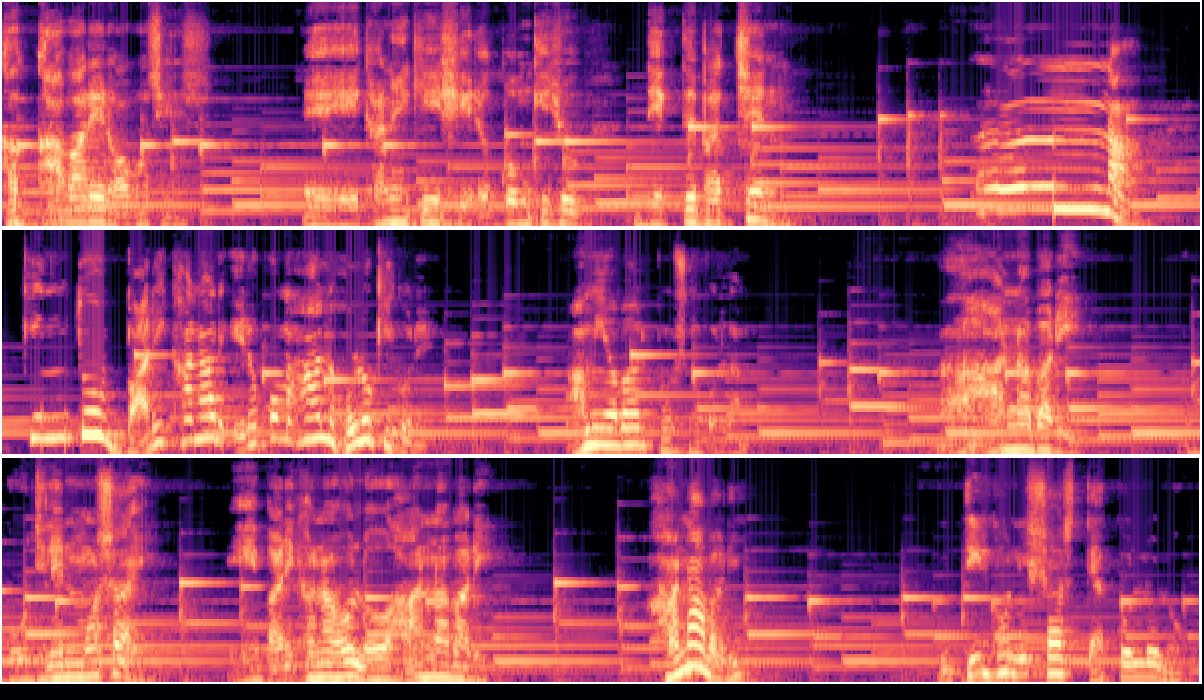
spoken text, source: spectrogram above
খাবারের অবশেষ। এখানে কি সেরকম কিছু দেখতে পাচ্ছেন? না। কিন্তু বাড়িখানার এরকম হাল হলো কি করে? আমি আবার প্রশ্ন করলাম। হান্না বাড়ি বুঝলেন মশাই এই বাড়িখানা হলো হান্না বাড়ি হানা বাড়ি দীর্ঘ নিঃশ্বাস ত্যাগ করল লোকটি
